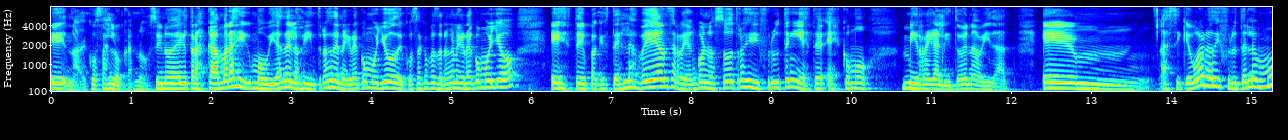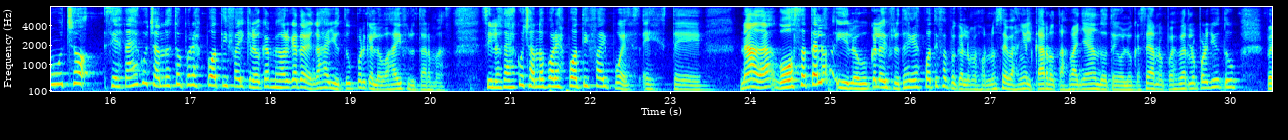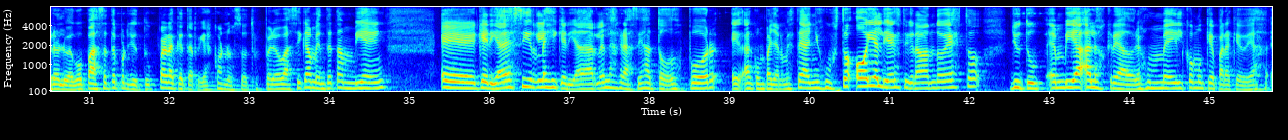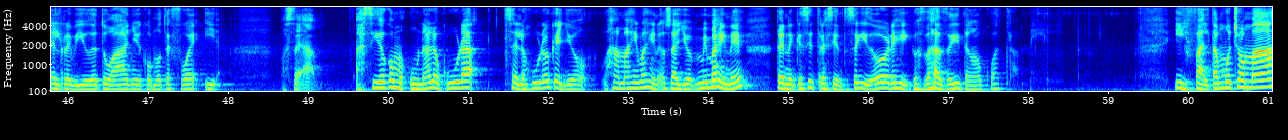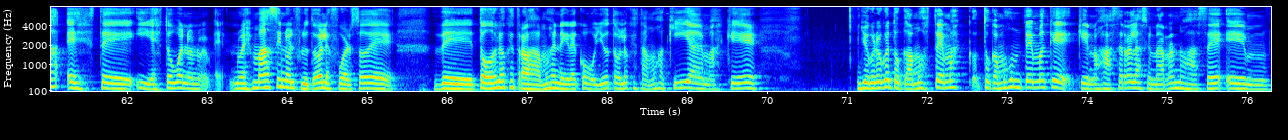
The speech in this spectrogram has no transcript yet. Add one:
Eh, no, de cosas locas, no, sino de tras cámaras y movidas de los intros de Negra como yo, de cosas que pasaron en Negra como yo, este, para que ustedes las vean, se rían con nosotros y disfruten y este es como mi regalito de Navidad. Em, así que bueno, disfrútenlo mucho. Si estás escuchando esto por Spotify, creo que es mejor que te vengas a YouTube porque lo vas a disfrutar más. Si lo estás escuchando por Spotify, pues este nada, gózatelo y luego que lo disfrutes en Spotify, porque a lo mejor no se vas en el carro, estás bañándote o lo que sea, no puedes verlo por YouTube, pero luego pásate por YouTube para que te rías con nosotros. Pero básicamente también eh, quería decirles y quería darles las gracias a todos por eh, acompañarme este año. Justo hoy, el día que estoy grabando esto, YouTube envía a los creadores un mail como que para que veas el review de tu año y cómo te fue. Y, o sea, ha sido como una locura se lo juro que yo jamás imaginé, o sea, yo me imaginé tener que si 300 seguidores y cosas así, y tengo 4000. Y falta mucho más, este, y esto, bueno, no, eh, no es más sino el fruto del esfuerzo de, de todos los que trabajamos en Negra como yo, todos los que estamos aquí, además que yo creo que tocamos temas, tocamos un tema que, que nos hace relacionarnos, nos hace... em,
